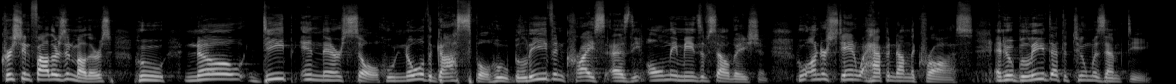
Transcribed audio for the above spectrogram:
Christian fathers and mothers who know deep in their soul, who know the gospel, who believe in Christ as the only means of salvation, who understand what happened on the cross, and who believe that the tomb was empty,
